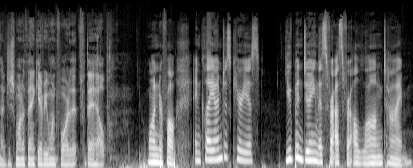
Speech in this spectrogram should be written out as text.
I just want to thank everyone for that for their help. Wonderful. And Clay, I'm just curious. You've been doing this for us for a long time.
